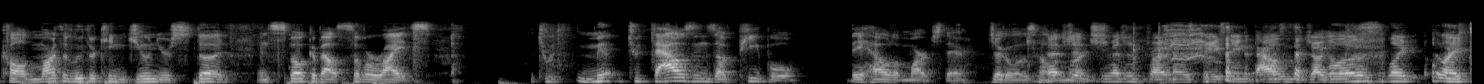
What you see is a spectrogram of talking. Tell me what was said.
called Martin Luther King Jr. stood and spoke about civil rights to to thousands of people they held a march there. Juggalos held a march. can you imagine driving down the street seeing thousands of juggalos? Like, Like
